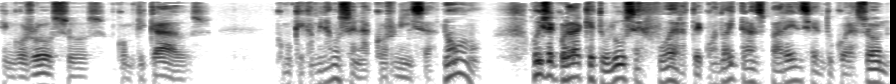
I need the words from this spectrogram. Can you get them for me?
engorrosos, complicados, como que caminamos en la cornisa. No, hoy recordar que tu luz es fuerte, cuando hay transparencia en tu corazón,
